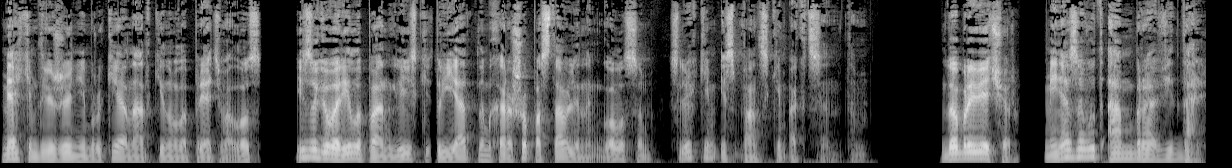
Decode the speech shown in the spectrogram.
Мягким движением руки она откинула прядь волос и заговорила по-английски приятным, хорошо поставленным голосом с легким испанским акцентом. — Добрый вечер. Меня зовут Амбра Видаль.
